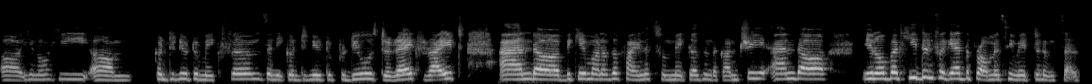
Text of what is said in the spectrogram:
uh, you know, he um, continued to make films and he continued to produce, direct, write, and uh, became one of the finest filmmakers in the country. And, uh, you know, but he didn't forget the promise he made to himself.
